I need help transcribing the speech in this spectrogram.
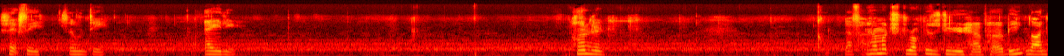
60, 70, 80, 100. That's how. Much droppers do you have, Herbie? Run.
